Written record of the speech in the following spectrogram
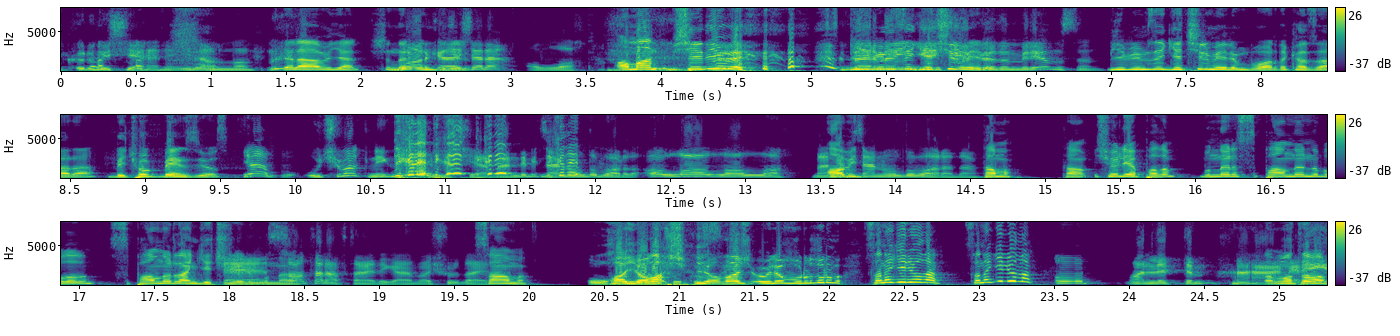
Kurumuş yani inanmam. Gel abi gel. Bu Şunları indirelim. arkadaşlara Allah. Aman bir şey değil mi? Superman girişi geçirmeyelim. biliyor musun? Birbirimize geçirmeyelim bu arada kazara. Be çok benziyoruz. Ya bu uçmak ne Dikkat et, güzelmiş ya. Bende bir dikkat tane et. oldu bu arada. Allah Allah Allah. Bende Abi- bir tane oldu bu arada. Tamam. Tamam. Şöyle yapalım. Bunların spawnlarını bulalım. Spawnlardan geçirelim Ee, bunları. sağ taraftaydı galiba şuradaydı. Sağ mı? Oha yavaş çok hızlı. yavaş öyle vurulur mu? Sana geliyorlar. Sana geliyorlar. Hop hallettim. Tamam, tamam.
